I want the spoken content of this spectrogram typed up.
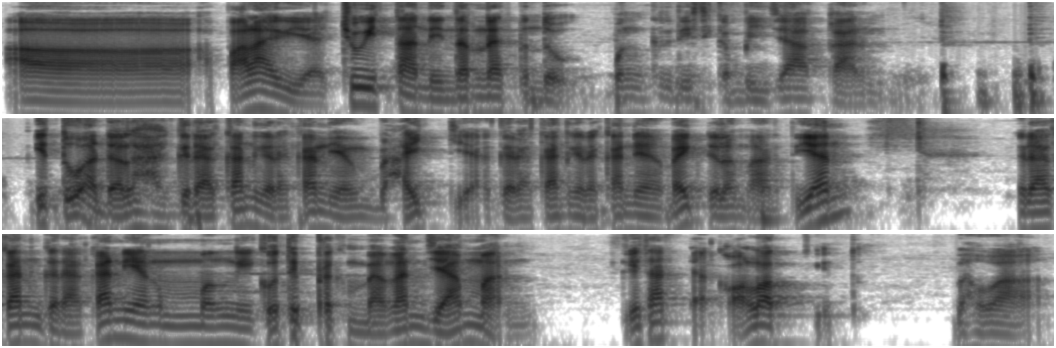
uh, apalagi ya, cuitan di internet bentuk mengkritisi kebijakan. Itu adalah gerakan-gerakan yang baik ya, gerakan-gerakan yang baik dalam artian gerakan-gerakan yang mengikuti perkembangan zaman. Kita tidak kolot gitu, bahwa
